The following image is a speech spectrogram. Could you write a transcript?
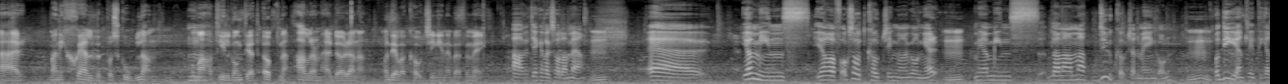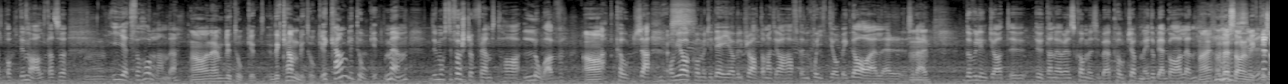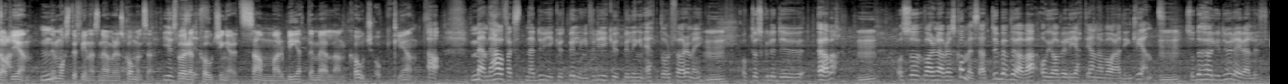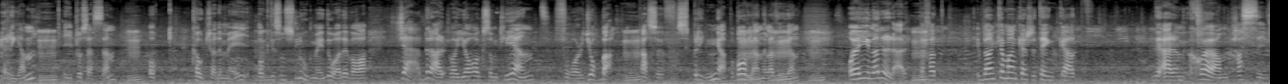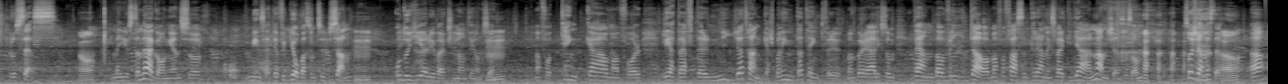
är, man är själv på skolan. Och man har tillgång till att öppna alla de här dörrarna. Och det är vad coaching innebär för mig. Ja, jag kan faktiskt hålla med. Mm. Eh, jag minns, jag har också fått coaching många gånger, Mm. men jag minns bland annat du coachade mig en gång. Mm. Och det är ju egentligen inte helt optimalt. Alltså, i ett förhållande. Ja, nej, det blir tokigt. Det kan bli Det tokigt. kan bli tokigt, men du måste först och främst ha lov Ja. att coacha. Yes. Om jag kommer till dig och vill prata om att jag har haft en skitjobbig dag eller sådär. Då vill inte jag att du utan överenskommelse börjar coacha på mig, då blir jag galen. Nej, och där sa du en viktig sak igen. Mm. Det måste finnas en överenskommelse. Just för precis. att coaching är ett samarbete mellan coach och klient. Ja, men det här var faktiskt när du gick utbildningen, för du gick utbildningen ett år före mig. Mm. Och då skulle du öva. Mm. Och så var det en överenskommelse att du behövde öva och jag ville jättegärna vara din klient. Mm. Så då höll ju du dig väldigt ren Mm. i processen Mm. och coachade mig. Och det som slog mig då det var jädrar vad jag som klient får jobba. Mm. Alltså springa på bollen Mm. hela Mm. tiden. Mm. Och jag gillade det där. Mm. Därför att ibland kan man kanske tänka att det är en skön passiv process. Ja. Men just den där gången så minns jag att jag fick jobba som tusan. Mm. Och då ger det ju verkligen någonting också. Man får tänka och man får leta efter nya tankar som man inte har tänkt förut. Man börjar liksom vända och vrida och man får fast en träningsverk i hjärnan känns det som. Så kändes det. Ja. Ja.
